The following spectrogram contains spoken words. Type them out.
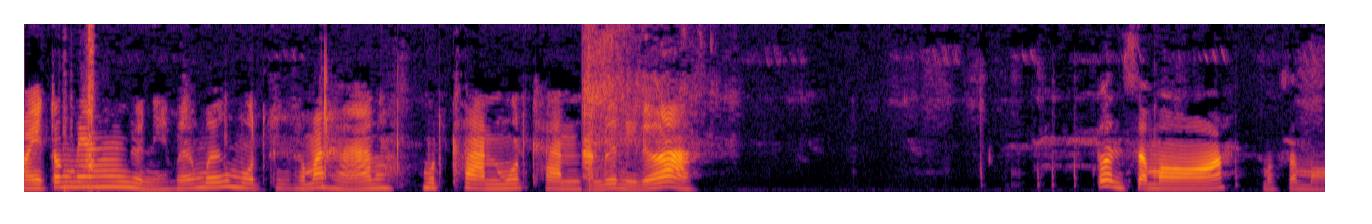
อยต้องนั่งอยู่นี่เบิ่งเบิ่งหมดเขามาหาเนาะมุดคันมุดคันอันเดือนนี้เด้อต้นสมอหมกสมอ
